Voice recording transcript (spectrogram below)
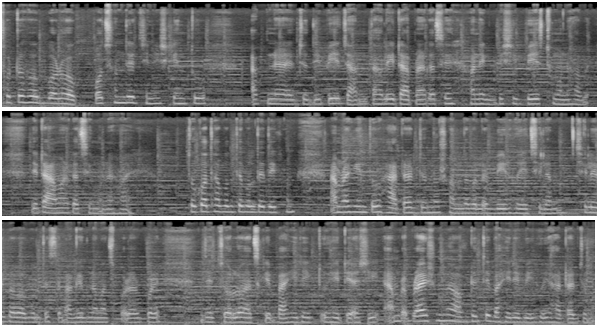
ছোট হোক, বড় হোক, পছন্দের জিনিস কিন্তু আপনার যদি পেয়ে যান, তাহলে এটা আপনার কাছে অনেক বেশি বেস্ট মনে হবে, যেটা আমার কাছে মনে হয়। তো কথা বলতে বলতে দেখুন, আমরা কিন্তু হাঁটার জন্য সন্ধ্যাবেলা বের হয়েছিলাম। ছেলের বাবা বলতেছে, মাগরিব নামাজ পড়ার পরে যে চলো আজকে বাহিরে একটু হেঁটে আসি। আমরা প্রায় সময় অফডেতে বাহিরে বের হই হাঁটার জন্য।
